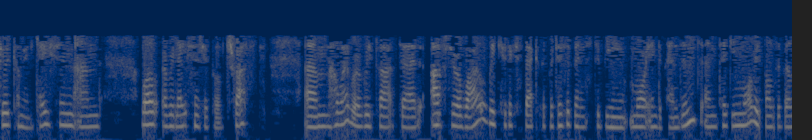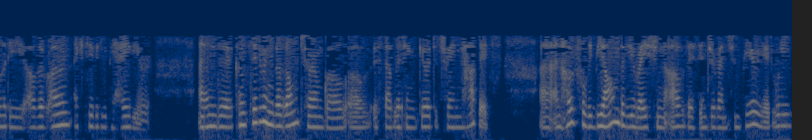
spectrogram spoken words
good communication and, well, a relationship of trust. Um, however, we thought that after a while we could expect the participants to be more independent and taking more responsibility of their own activity behavior. And uh, considering the long-term goal of establishing good training habits, Uh, and hopefully beyond the duration of this intervention period, we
